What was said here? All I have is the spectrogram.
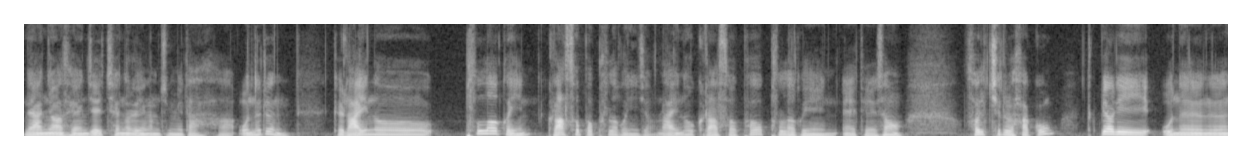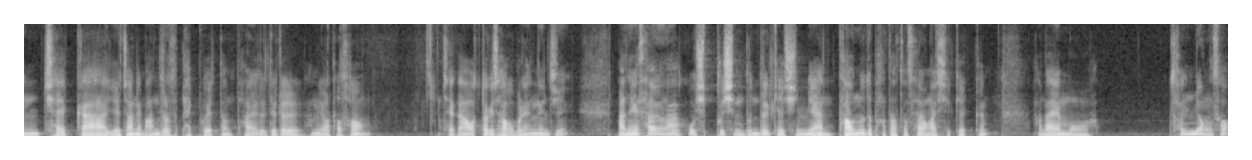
네 안녕하세요. NJ 채널의 이남주입니다. 아, 오늘은 그 Rhino 플러그인 Grasshopper 플러그인이죠. Rhino Grasshopper 플러그인에 대해서 설치를 하고 특별히 오늘은 제가 예전에 만들어서 배포했던 파일들을 한번 열어서 제가 어떻게 작업을 했는지 만약에 사용하고 싶으신 분들 계시면 다운로드 받아서 사용할 수 있게끔 하나의 뭐 설명서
